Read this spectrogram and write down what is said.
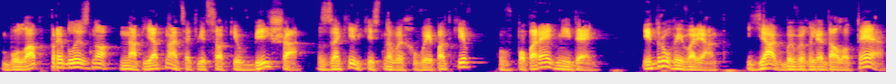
була б приблизно на 15% більша за кількість нових випадків в попередній день. І другий варіант, як би виглядало те,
